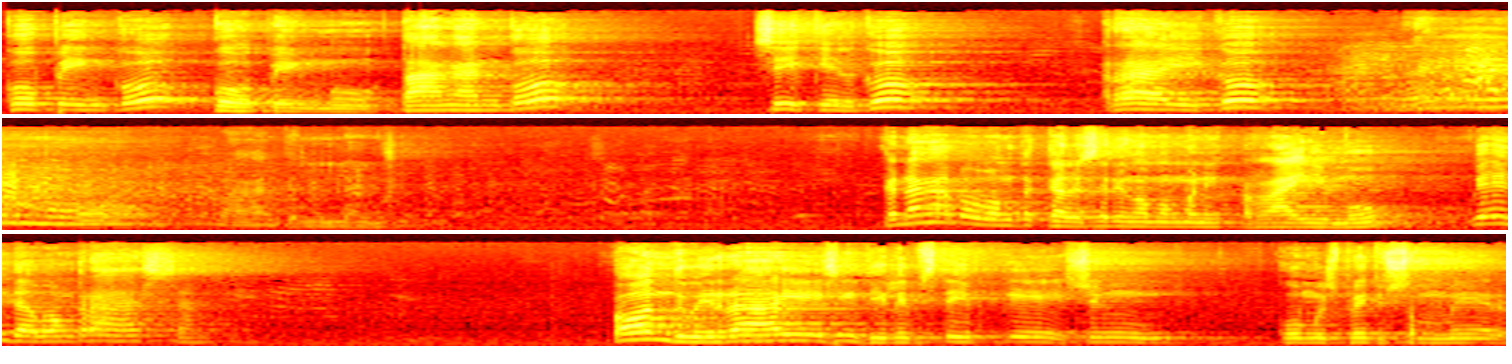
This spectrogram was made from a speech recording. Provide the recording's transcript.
Kupingku, kupingmu. Tanganku, sikilku, raiku. Kenapa wong Tegal sering ngomong meni raimu? Kuwi ndak wong kerasa. Kon duwe rai sing dilipstike, sing kumis itu semir,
